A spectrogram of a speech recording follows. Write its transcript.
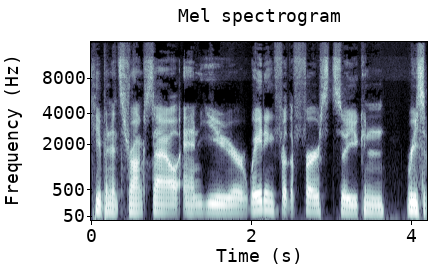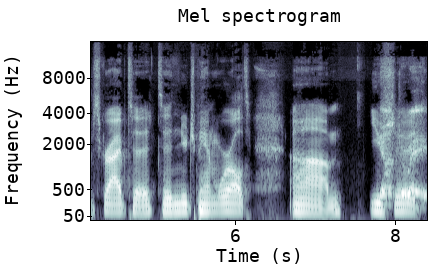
keeping it strong style and you're waiting for the first so you can resubscribe to to new japan world um you You don't have to should wait.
